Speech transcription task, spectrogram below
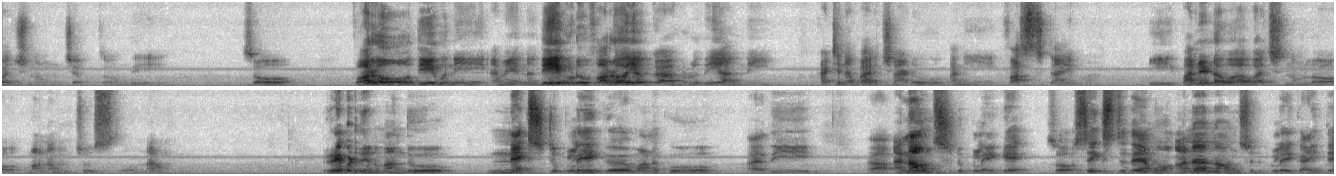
వచనం చెప్తుంది. సో ఫరో దేవుని ఐ మీన్ దేవుడు ఫరో యొక్క హృదయాన్ని కఠినపరిచాడు అని ఫస్ట్ టైం ఈ పన్నెండవ వచనంలో మనం చూస్తున్నాం. రేపటి దిన మందు నెక్స్ట్ ప్లేగ్ మనకు అది అనౌన్స్డ్ ప్లేగే సో సిక్స్త్ ఏమో అన్అనౌన్స్డ్ ప్లేగ్ అయితే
